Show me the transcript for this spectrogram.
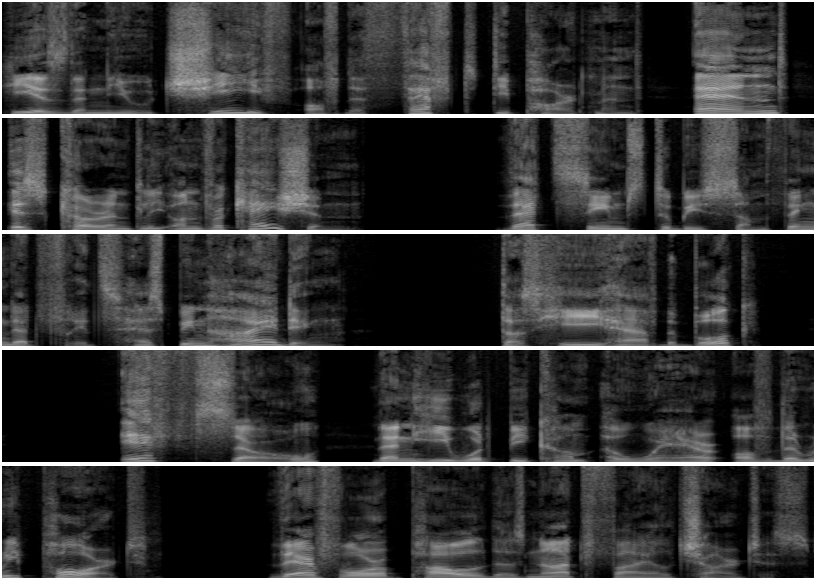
He is the new chief of the theft department and is currently on vacation. That seems to be something that Fritz has been hiding. Does he have the book? If so, then he would become aware of the report. Therefore, Paul does not file charges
